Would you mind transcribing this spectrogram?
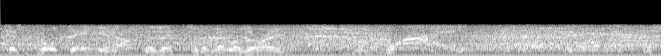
He just pulled Damien out to the to the middle of the ring. Why? Let's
